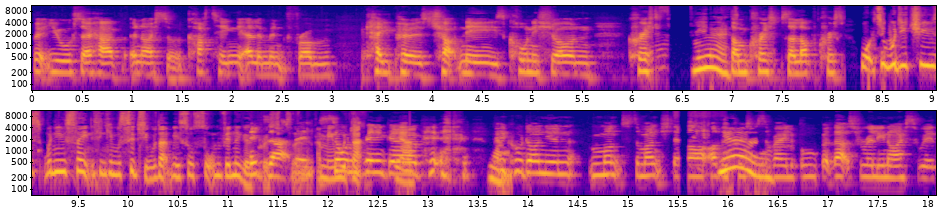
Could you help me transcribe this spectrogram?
but you also have a nice sort of cutting element from capers, chutneys, cornichon, crisps. Yeah, some crisps. I love crisps. What? So, would you choose when you say thinking of acidity? Would that be a sort of salt and vinegar? Exactly. I mean, salt and that, vinegar, yeah. pickled yeah. onion, monster munch. There are other yeah. crisps available, but that's really nice with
